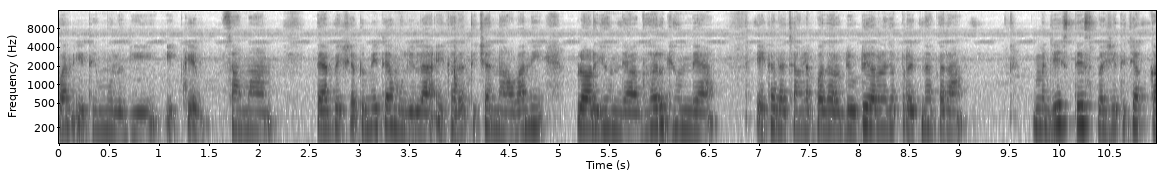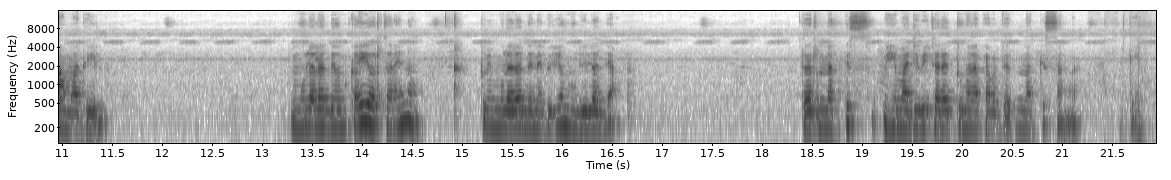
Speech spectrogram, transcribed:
पण इथे मुलगी इतके सामान. त्यापेक्षा तुम्ही त्या मुलीला एखाद्या तिच्या नावाने प्लॉट घेऊन द्या घर घेऊन द्या. एखाद्या चांगल्या पदावर ड्युटी लावण्याचा प्रयत्न करा. म्हणजेच तेच पैसे तिच्या कामात येईल मुलाला देऊन काही अर्थ नाही ना? तुम्ही मुलाला देण्यापेक्षा मुलीला द्या. तर नक्कीच हे माझे विचार आहेत. तुम्हाला काय वाटतं नक्कीच सांगा. ओके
